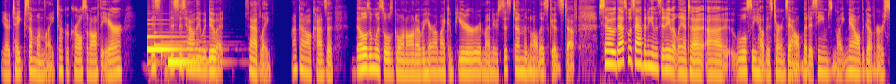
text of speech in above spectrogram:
you know, take someone like Tucker Carlson off the air, this this is how they would do it. Sadly, I've got all kinds of bells and whistles going on over here on my computer and my new system and all this good stuff. So that's what's happening in the city of Atlanta. Uh, we'll see how this turns out, but it seems like now the governor's,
